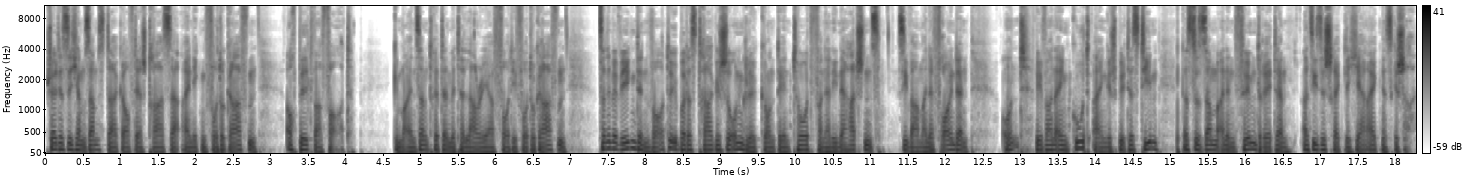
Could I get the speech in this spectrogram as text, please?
stellte sich am Samstag auf der Straße einigen Fotografen. Auch Bild war vor Ort. Gemeinsam tritt er mit Hilaria vor die Fotografen. Seine bewegenden Worte über das tragische Unglück und den Tod von Alina Hutchins. Sie war meine Freundin. Und wir waren ein gut eingespieltes Team, das zusammen einen Film drehte, als dieses schreckliche Ereignis geschah.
